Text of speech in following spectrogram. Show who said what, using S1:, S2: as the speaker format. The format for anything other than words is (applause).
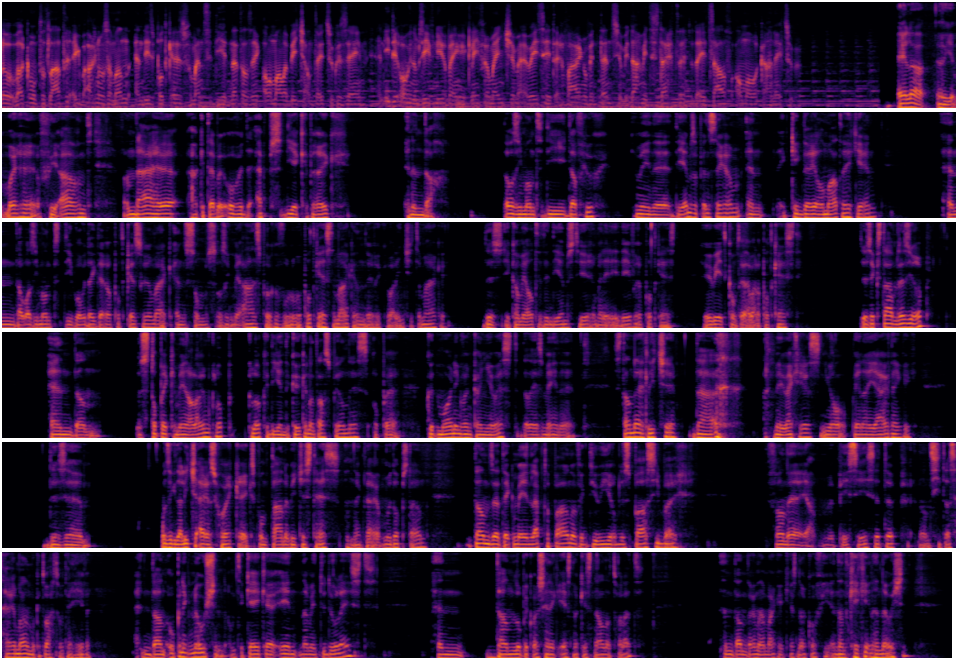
S1: Hallo, welkom op Tot Later. Ik ben Arno Zaman en deze podcast is voor mensen die het net als ik allemaal een beetje aan het uitzoeken zijn. En iedere ochtend om 7 uur ben je een klein fermentje met een wijsheid, ervaring of intentie om je dag mee te starten, zodat je het zelf allemaal wel kan gaan uitzoeken.
S2: Hela, goedemorgen of goedenavond. Vandaag eh, ga ik het hebben over de apps die ik gebruik in een dag. Dat was iemand die dat vroeg in mijn eh, DM's op Instagram en ik keek daar regelmatig een keer in. En dat was iemand die wou dat ik daar een podcast over maak. En soms, als ik me aangesproken voel om een podcast te maken, dan durf ik er wel eentje te maken. Dus je kan mij altijd een DM sturen met een idee voor een podcast. Wie weet komt er wel een podcast. Dus ik sta om zes uur op. En dan stop ik mijn alarmklok klok die in de keuken aan het afspelen is op uh, Good Morning van Kanye West. Dat is mijn uh, standaard liedje dat (laughs) mijn wekker is, nu al bijna een jaar denk ik. Dus uh, als ik dat liedje ergens hoor, krijg ik spontaan een beetje stress, omdat ik daar moet opstaan. Dan zet ik mijn laptop aan of ik duw hier op de spatiebar van uh, ja, mijn PC-setup. En dan ziet dat scherm aan, moet ik het wachtwoord geven. En dan open ik Notion om te kijken één, naar mijn to-do-lijst. En dan loop ik waarschijnlijk eerst nog eens snel naar het toilet. En dan daarna maak ik eerst nog koffie en dan (laughs) kijk ik naar Notion.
